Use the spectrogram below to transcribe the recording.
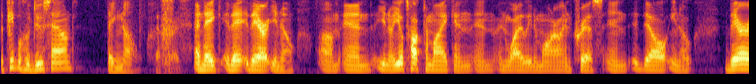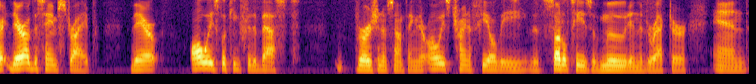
the people who do sound they know That's right. and they they they're you know um, and you know you'll talk to Mike and, and and Wylie tomorrow and Chris and they'll you know they're they're of the same stripe. They're always looking for the best version of something. They're always trying to feel the the subtleties of mood in the director and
